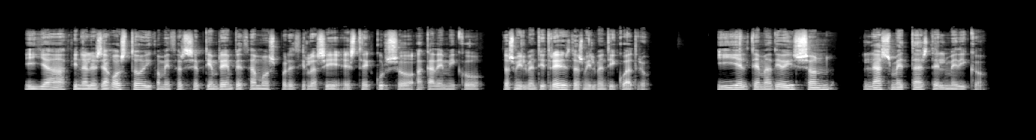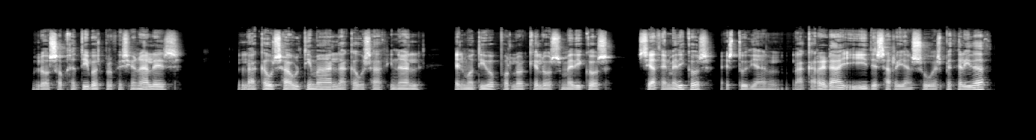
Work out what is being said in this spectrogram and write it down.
Y ya a finales de agosto y comienzos de septiembre empezamos, por decirlo así, este curso académico 2023-2024. Y el tema de hoy son las metas del médico, los objetivos profesionales, la causa última, la causa final, el motivo por lo que los médicos se hacen médicos, estudian la carrera y desarrollan su especialidad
